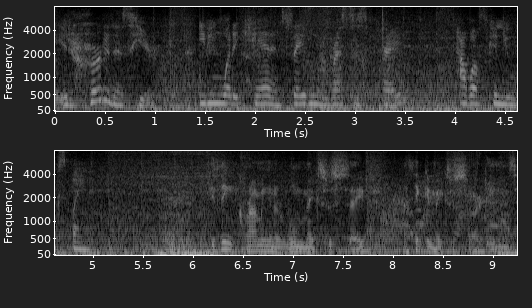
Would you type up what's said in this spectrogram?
It herded us here, eating what it can and saving the rest as prey. How else can you explain it? You think cramming in a room makes us safe? I think it makes us sardines.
